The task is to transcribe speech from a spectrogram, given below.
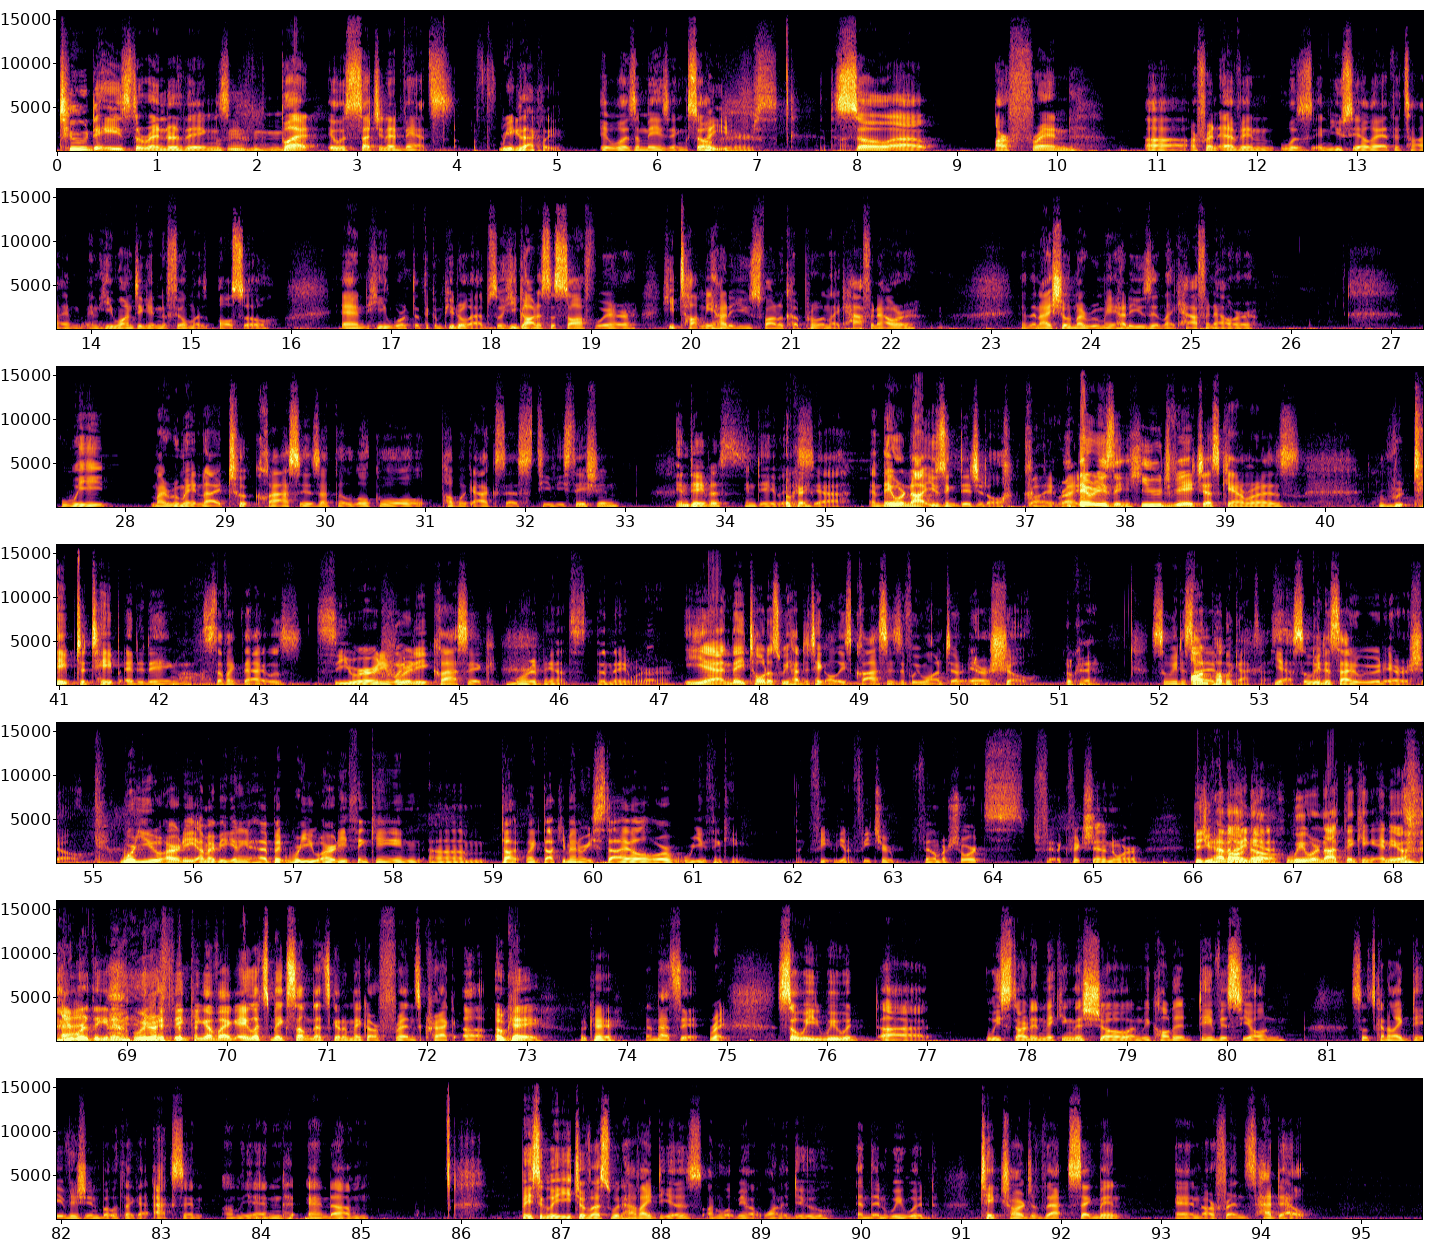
two days to render things, Mm-hmm. but it was such an advance. exactly. It was amazing. So Light years. at the time. So uh, our friend, uh, our friend Evan was in UCLA at the time, and he wanted to get into film as also. And he worked at the computer lab, so he got us the software. He taught me how to use Final Cut Pro in like half an hour, and then I showed my roommate how to use it in like half an hour. We, my roommate and I, took classes at the local public access TV station in Davis. in Davis. Okay. Yeah. And they were not using digital. Right, right. they were using huge VHS cameras, tape to tape editing, stuff like that. It was So you were already like pretty classic. more advanced than they were. Yeah, and they told us we had to take all these classes if we wanted to air a show. Okay. So we decided On public access. Yeah, so we decided we would air a show. Were you already? I might be getting ahead, but were you already thinking um, doc, like documentary style, or were you thinking like fe- you know feature film or shorts, like fiction, or did you have an oh idea? no, we were not thinking any of that. You weren't thinking any- we were thinking of like, hey, let's make something that's gonna make our friends crack up, Okay. Okay. and that's it. Right. So we we would uh, we started making this show and we called it Davision. So it's kind of like Dayvision but with like an accent on the end. And um, basically each of us would have ideas on what we might want to do and then we would take charge of that segment and our friends had to help.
